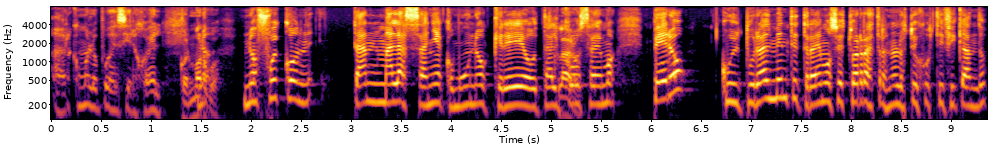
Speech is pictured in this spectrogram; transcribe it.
A ver, ¿cómo lo puedo decir, Joel? Con morbo. No, no fue con tan mala hazaña como uno cree o tal Claro. cosa. De pero culturalmente traemos esto a rastras, no lo estoy justificando,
